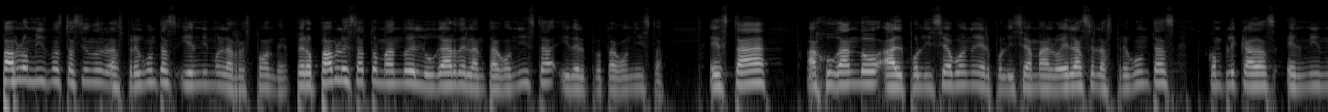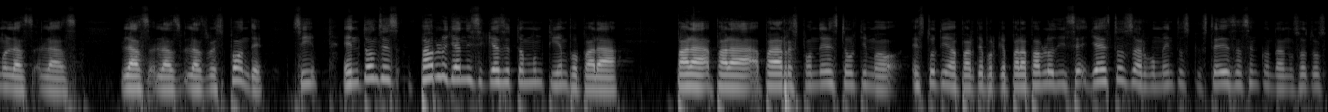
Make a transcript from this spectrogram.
Pablo mismo está haciendo las preguntas y él mismo las responde. Pero Pablo está tomando el lugar del antagonista y del protagonista. Está a jugando al policía bueno y al policía malo. Él hace las preguntas complicadas, él mismo las, las, las, las, responde. ¿sí? Entonces, Pablo ya ni siquiera se toma un tiempo para, para, para, para responder esta, último, esta última parte, porque para Pablo dice, ya estos argumentos que ustedes hacen contra nosotros,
